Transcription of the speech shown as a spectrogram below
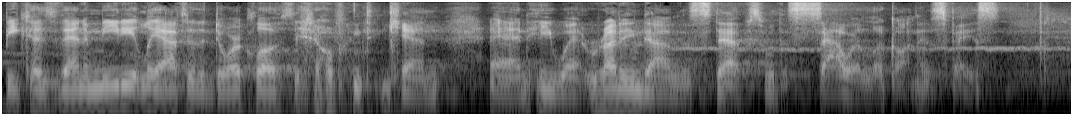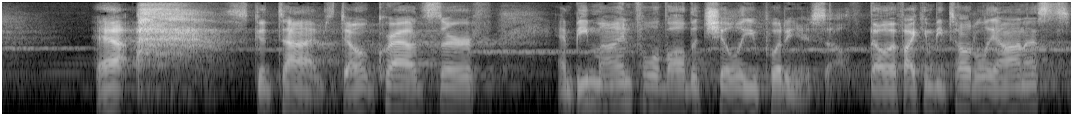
because then immediately after the door closed it opened again and he went running down the steps with a sour look on his face. Yeah, it's good times. Don't crowd surf and be mindful of all the chili you put in yourself. Though if I can be totally honest,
